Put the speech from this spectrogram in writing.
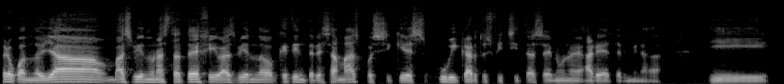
pero cuando ya vas viendo una estrategia y vas viendo qué te interesa más, pues si quieres ubicar tus fichitas en una área determinada. Y,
